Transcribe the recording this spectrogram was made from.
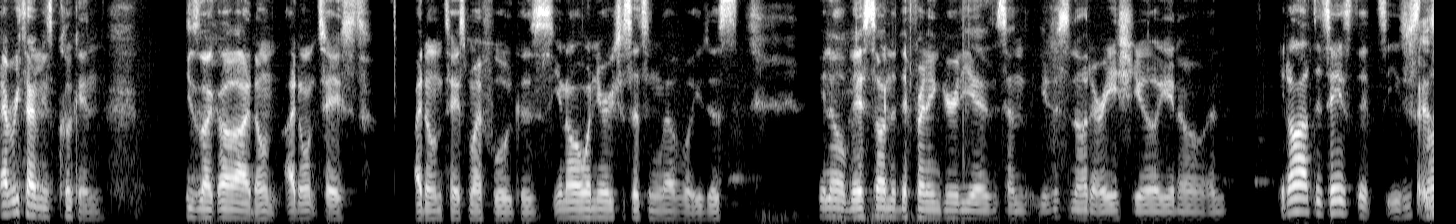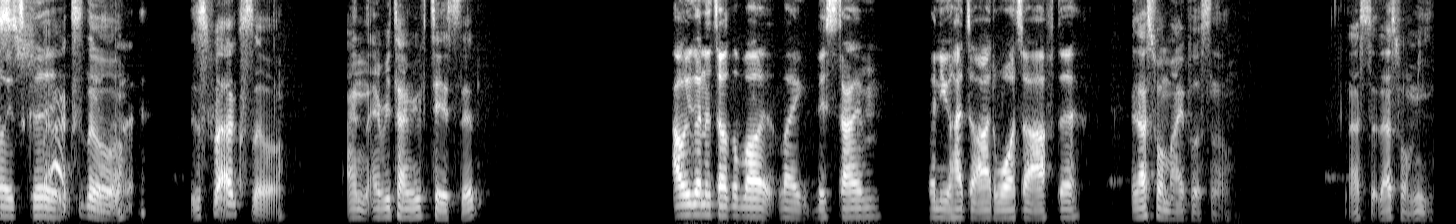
Every time he's cooking, he's like, "Oh, I don't, I don't taste, I don't taste my food," because you know when you reach a certain level, you just, you know, based on the different ingredients and you just know the ratio, you know, and you don't have to taste it. You just know It's it's good. facts, though. It's facts though. And every time you've tasted, Are we gonna talk about like this time when you had to add water after? That's for my personal. That's that's for me.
